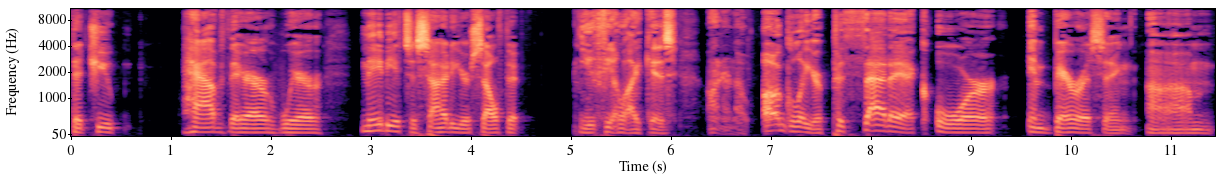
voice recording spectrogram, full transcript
that you have there where maybe it's a side of yourself that you feel like is i don't know ugly or pathetic or embarrassing um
